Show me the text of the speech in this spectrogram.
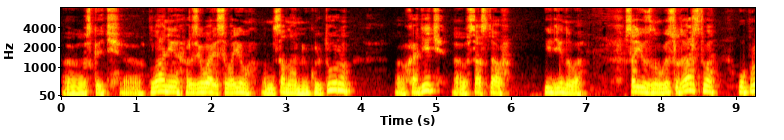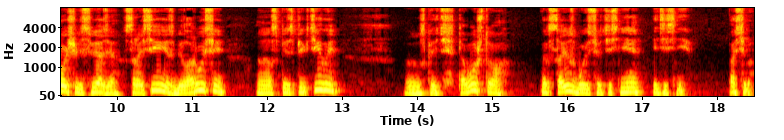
так сказать, плане, развивая свою национальную культуру, входить в состав единого союзного государства, упрочивать связи с Россией, с Белоруссией, с перспективой сказать, того, что этот союз будет все теснее и теснее. Спасибо.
